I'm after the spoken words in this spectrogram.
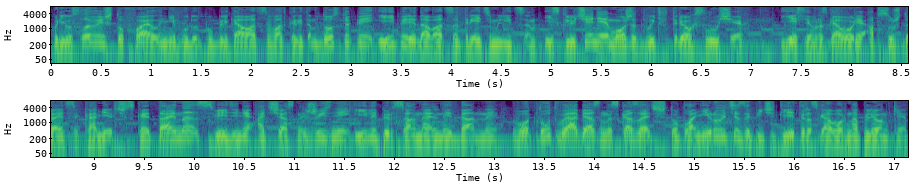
при условии, что файлы не будут публиковаться в открытом доступе и передаваться третьим лицам. Исключение может быть в трех случаях если в разговоре обсуждается коммерческая тайна, сведения о частной жизни или персональные данные. Вот тут вы обязаны сказать, что планируете запечатлеть разговор на пленке.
